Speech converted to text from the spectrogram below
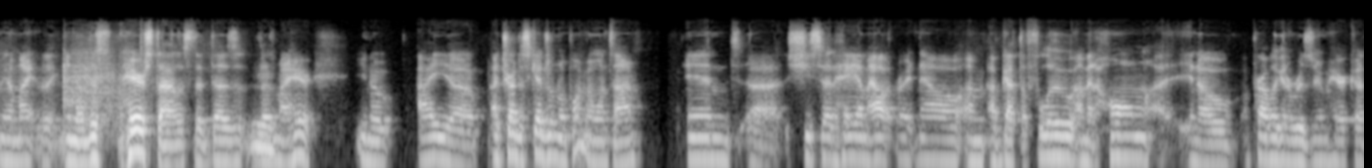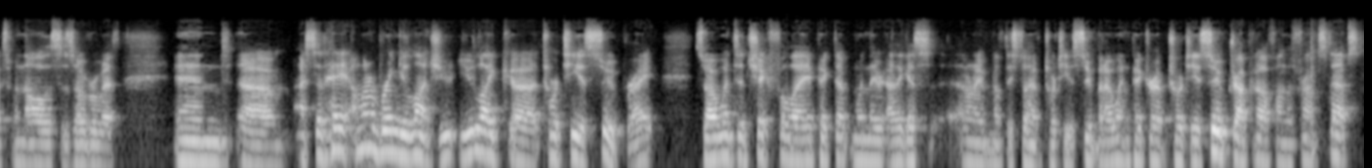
You know, my like, you know this hairstylist that does does Mm. my hair. You know, I uh, I tried to schedule an appointment one time, and uh, she said, "Hey, I'm out right now. I'm I've got the flu. I'm at home. I, you know, I'm probably going to resume haircuts when all this is over with." And um, I said, "Hey, I'm going to bring you lunch. You you like uh, tortilla soup, right?" So I went to Chick Fil A, picked up when they I guess I don't even know if they still have tortilla soup, but I went and picked her up tortilla soup, dropped it off on the front steps,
